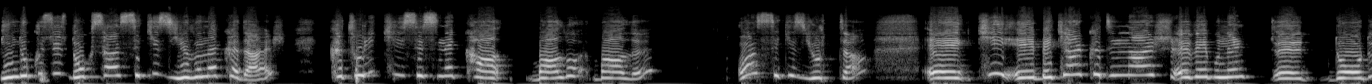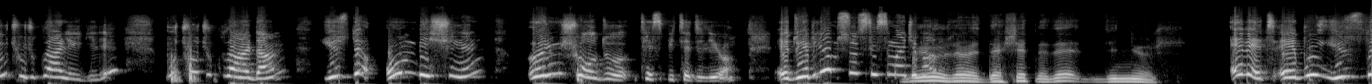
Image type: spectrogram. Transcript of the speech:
1998 yılına kadar Katolik Kilisesi'ne bağlı, bağlı 18 yurtta e, ki e, bekar kadınlar e, ve bunların e, doğurduğu çocuklarla ilgili bu çocuklardan yüzde 15'inin ölmüş olduğu tespit ediliyor. E, duyabiliyor musunuz sesimi acaba? Duyuyoruz evet dehşetle de dinliyoruz. Evet e, bu yüzde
